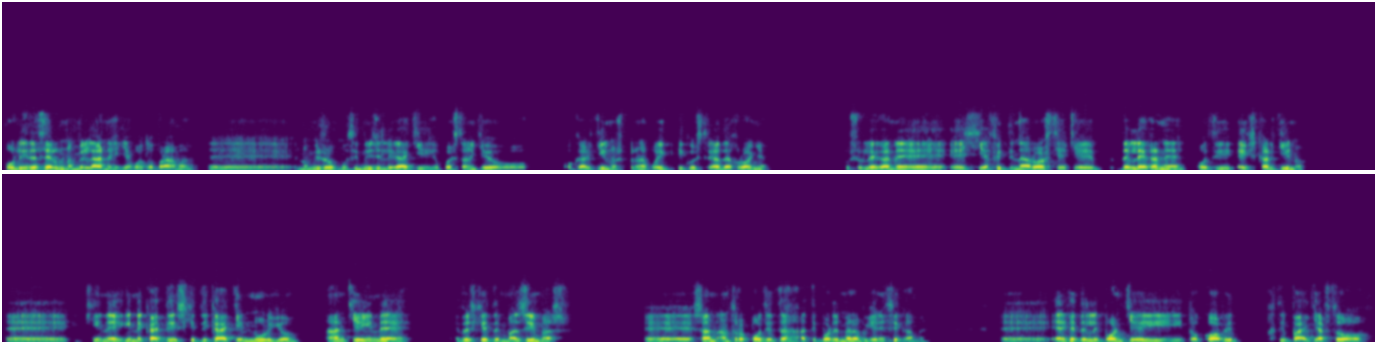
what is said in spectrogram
πολλοί δεν θέλουν να μιλάνε για αυτό το πράγμα. Ε, νομίζω μου θυμίζει λιγάκι όπως ήταν και ο, ο καρκίνος πριν από 20-30 χρόνια που σου λέγανε έχει αυτή την αρρώστια και δεν λέγανε ότι έχεις καρκίνο. Ε, και είναι, είναι κάτι σχετικά καινούριο, αν και είναι, βρίσκεται μαζί μας ε, σαν ανθρωπότητα από την πρώτη μέρα που γεννηθήκαμε. Ε, έρχεται λοιπόν και η, το COVID, χτυπάει και αυτό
